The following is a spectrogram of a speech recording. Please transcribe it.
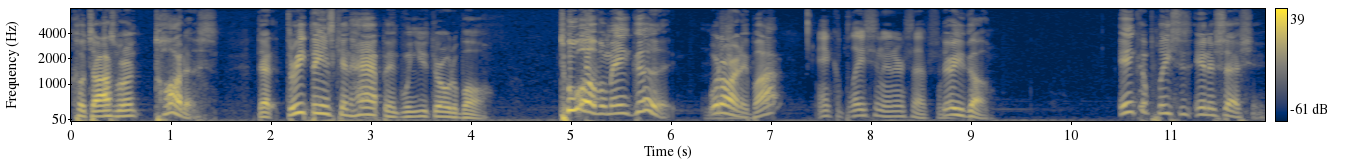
Coach Osborne taught us that three things can happen when you throw the ball. Two of them ain't good. What are they, Bob? Incompletion, interception. There you go. Incompletion, interception.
